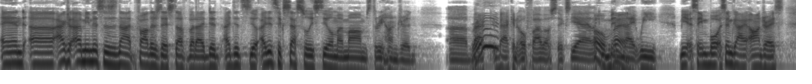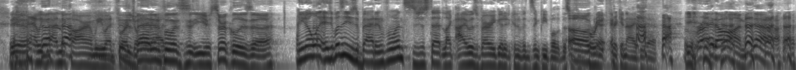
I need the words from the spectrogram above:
and, uh, actually, I mean, this is not Father's Day stuff, but I did, I did steal, I did successfully steal my mom's 300. Uh, back, Really? back in 0506. Yeah. Like Oh, man. midnight. We, me, same boy, same guy, Andres. Yeah. we got in the car and we went for a This is bad joyride. influence. Your circle is uh. You know what? It wasn't just a bad influence. It's just that like I was very good at convincing people that this was Oh, a okay. great freaking idea. Right on. Yeah.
